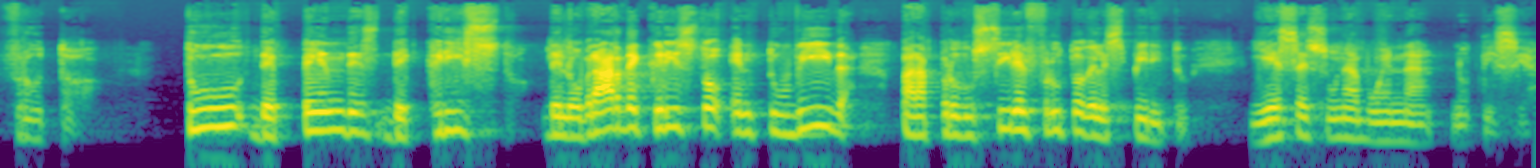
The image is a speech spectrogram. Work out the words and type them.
fruto. Tú dependes de Cristo, del obrar de Cristo en tu vida para producir el fruto del Espíritu. Y esa es una buena noticia.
